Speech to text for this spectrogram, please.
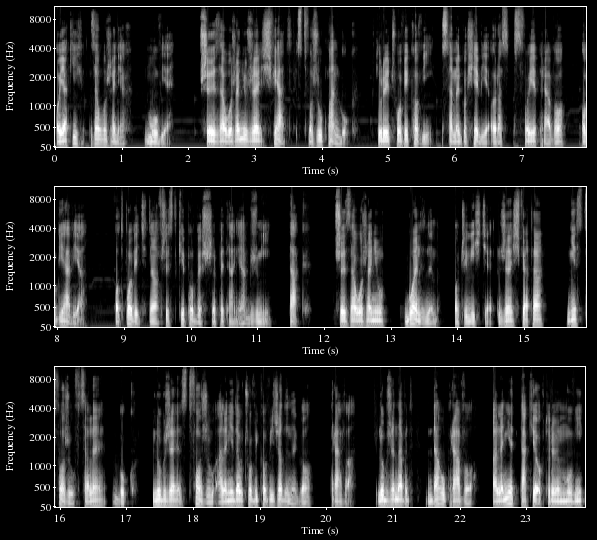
O jakich założeniach mówię? Przy założeniu, że świat stworzył Pan Bóg, który człowiekowi samego siebie oraz swoje prawo objawia. Odpowiedź na wszystkie powyższe pytania brzmi tak. Przy założeniu błędnym, oczywiście, że świata nie stworzył wcale Bóg, lub że stworzył, ale nie dał człowiekowi żadnego prawa, lub że nawet dał prawo, ale nie takie, o którym mówi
